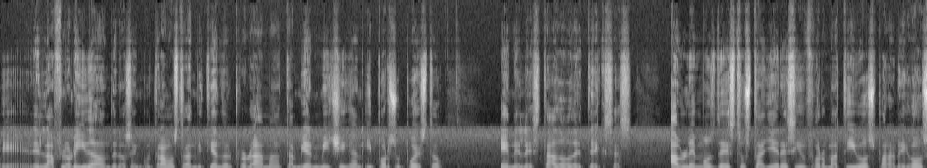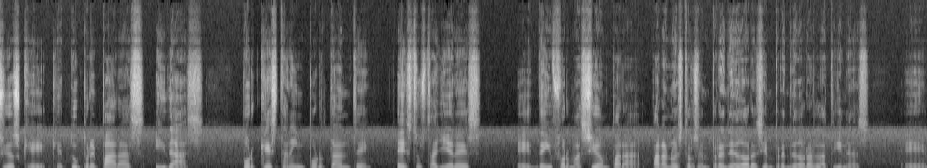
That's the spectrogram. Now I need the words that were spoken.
eh, en la Florida, donde nos encontramos transmitiendo el programa, también Michigan y por supuesto en el estado de Texas. Hablemos de estos talleres informativos para negocios que, tú preparas y das. ¿Por qué es tan importante estos talleres eh, de información para, para nuestros emprendedores y emprendedoras latinas, eh,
